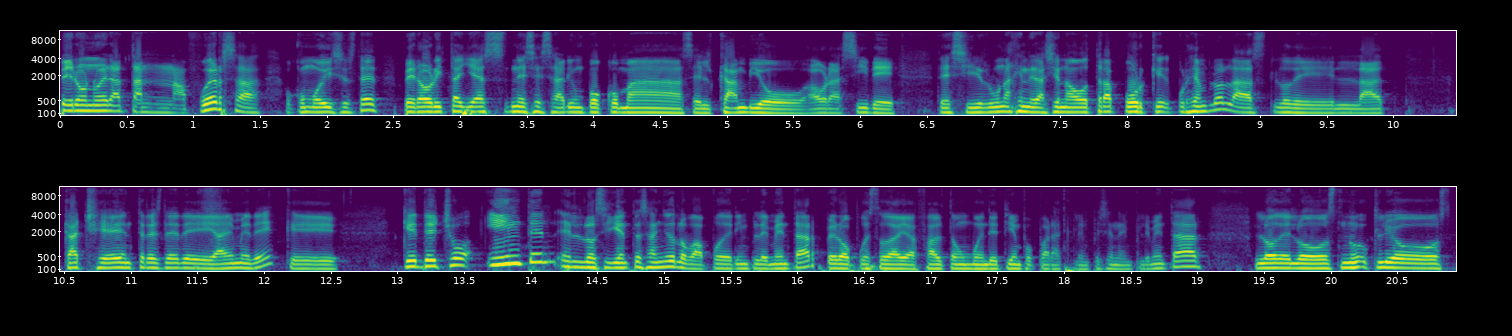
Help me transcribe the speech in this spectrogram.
pero no era tan a fuerza, o como dice usted, pero ahorita ya es necesario un poco más el cambio, ahora sí, de decir una generación a otra, porque, por ejemplo, las, lo de la caché en 3D de AMD, que que de hecho Intel en los siguientes años lo va a poder implementar, pero pues todavía falta un buen de tiempo para que lo empiecen a implementar. Lo de los núcleos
